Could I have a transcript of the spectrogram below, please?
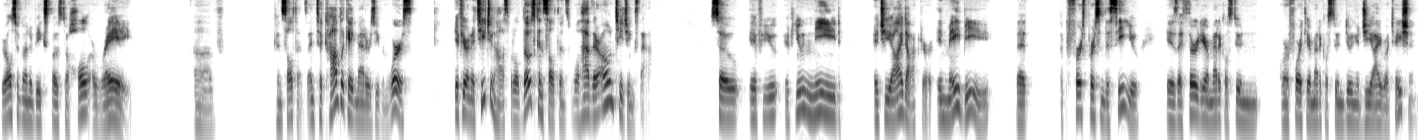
you're also going to be exposed to a whole array of consultants. And to complicate matters even worse, if you're in a teaching hospital, those consultants will have their own teaching staff. So if you if you need a GI doctor, it may be that the first person to see you is a third year medical student or a fourth year medical student doing a GI rotation,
